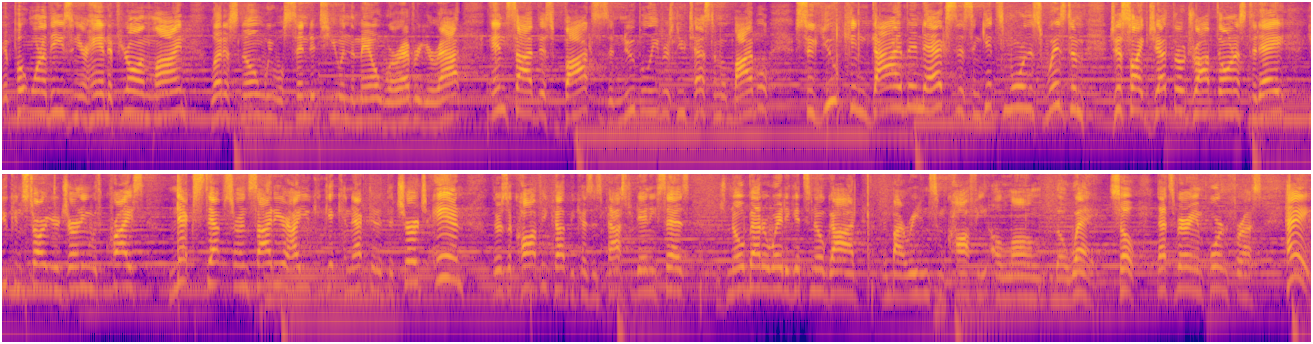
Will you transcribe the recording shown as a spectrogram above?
and put one of these in your hand. If you're online, let us know and we will send it to you in the mail wherever you're at. Inside this box is a New Believer's New Testament Bible so you can dive into Exodus and get some more of this wisdom just like Jethro dropped on us today. You can start your journey with Christ. Next steps are inside here, how you can get connected at the church. And there's a coffee cup because as Pastor Danny says, there's no better way to get to know God than by reading some coffee along the way. So that's very important for us. Hey,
